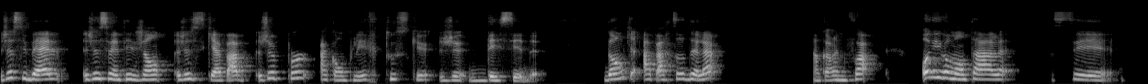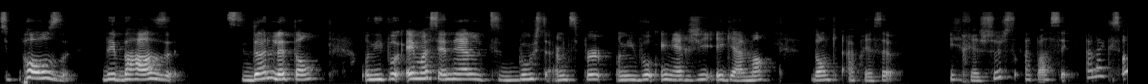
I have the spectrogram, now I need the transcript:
je suis belle, je suis intelligente, je suis capable, je peux accomplir tout ce que je décide. Donc, à partir de là, encore une fois, au niveau mental, c'est tu poses des bases tu donnes le ton. Au niveau émotionnel, tu te boostes un petit peu. Au niveau énergie également. Donc, après ça, il reste juste à passer à l'action.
